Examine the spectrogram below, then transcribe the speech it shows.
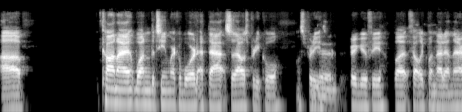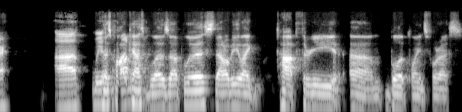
Uh, I won the teamwork award at that, so that was pretty cool. That's pretty Good. pretty goofy, but felt like putting that in there. Uh, we this podcast blows up, Louis, that'll be like top three um, bullet points for us.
